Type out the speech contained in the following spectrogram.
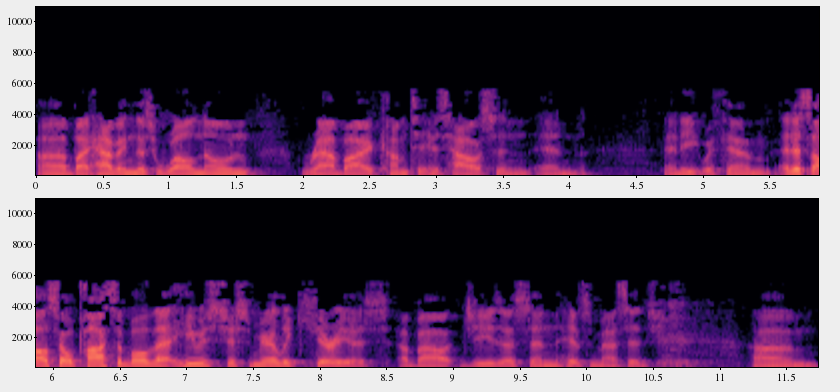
uh, by having this well-known rabbi come to his house and and and eat with him. And it's also possible that he was just merely curious about Jesus and his message, um,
